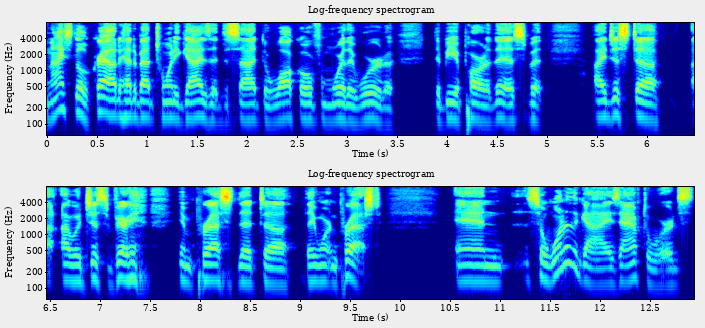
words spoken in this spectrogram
nice little crowd had about 20 guys that decided to walk over from where they were to to be a part of this but i just uh i was just very impressed that uh they weren't impressed and so one of the guys afterwards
